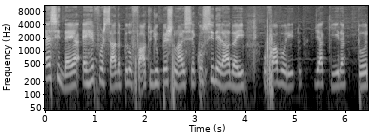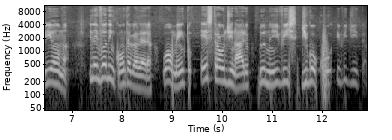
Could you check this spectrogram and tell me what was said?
Essa ideia é reforçada pelo fato de o personagem ser considerado aí o favorito de Akira Toriyama, e levando em conta, galera, o aumento extraordinário dos níveis de Goku e Vegeta,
